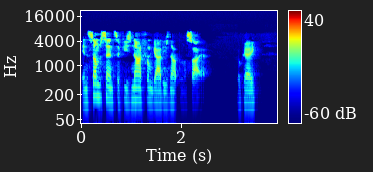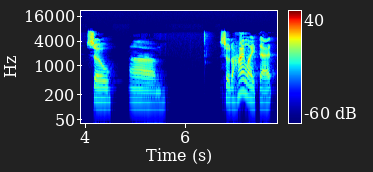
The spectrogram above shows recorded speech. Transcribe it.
In some sense, if he's not from God, he's not the Messiah. Okay? So, um, so to highlight that,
